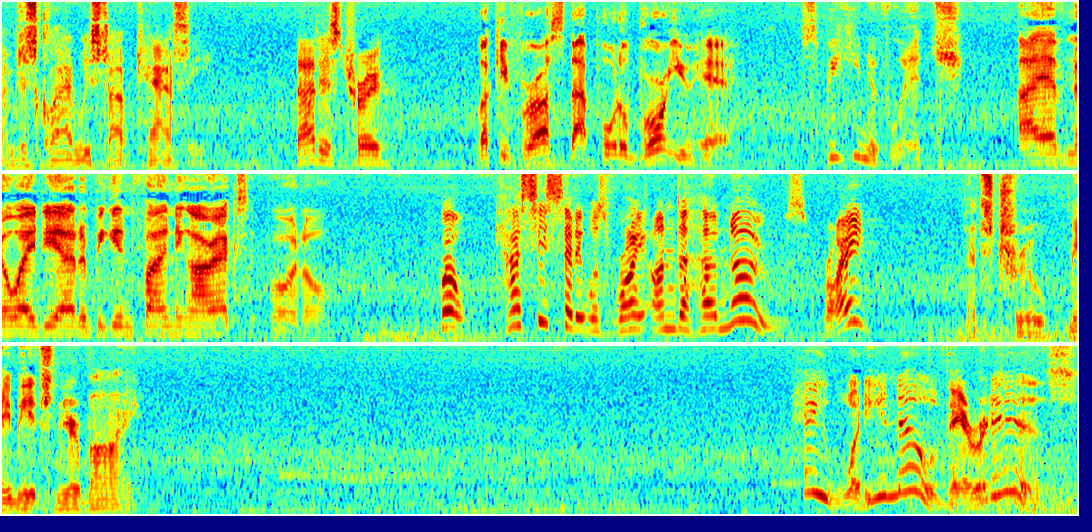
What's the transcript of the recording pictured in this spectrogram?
I'm just glad we stopped Cassie. That is true. Lucky for us, that portal brought you here. Speaking of which, I have no idea how to begin finding our exit portal. Well, Cassie said it was right under her nose, right? That's true. Maybe it's nearby. Hey, what do you know? There it is.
